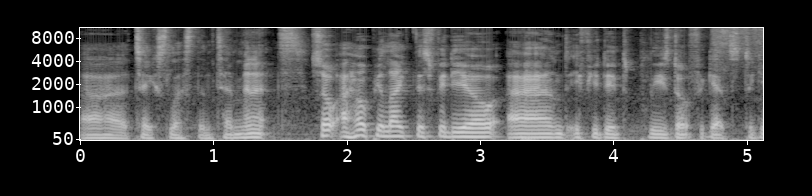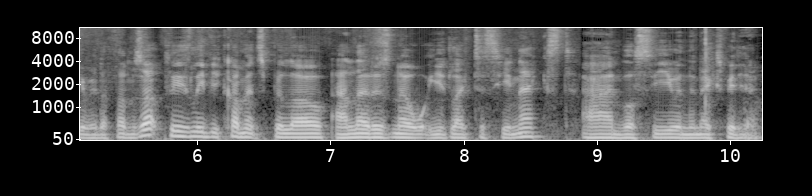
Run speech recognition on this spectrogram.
Uh, it takes less than 10 minutes. So I hope you liked this video. And if you did, please don't forget to give it a thumbs up. Please leave your comments below and let us know what you'd like to see next. And we'll see you in the next video.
